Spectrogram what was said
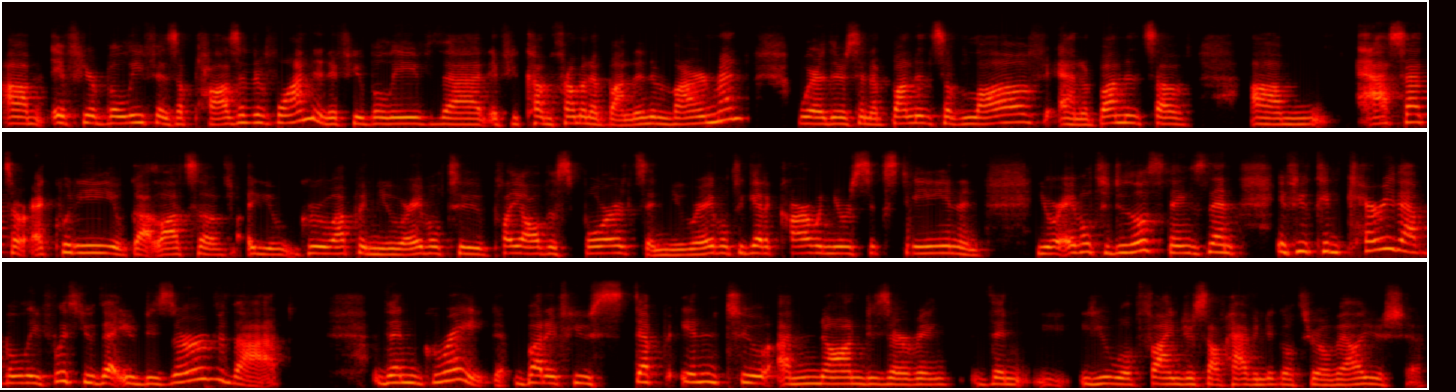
Um, if your belief is a positive one, and if you believe that if you come from an abundant environment where there's an abundance of love and abundance of um, assets or equity, you've got lots of, you grew up and you were able to play all the sports and you were able to get a car when you were 16 and you were able to do those things, then if you can carry that belief with you that you deserve that, then great. But if you step into a non deserving, then you will find yourself having to go through a value shift.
